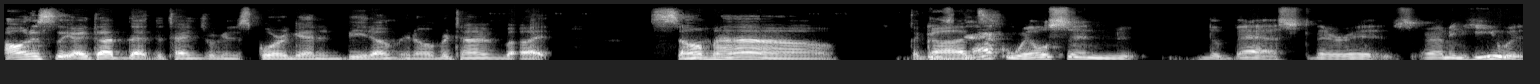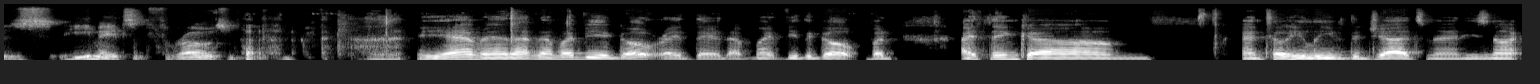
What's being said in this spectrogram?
Honestly, I thought that the Titans were gonna score again and beat them in overtime, but somehow the is gods. Zach Wilson the best there is. I mean, he was he made some throws. yeah, man, that that might be a goat right there. That might be the goat. But I think um, until he leaves the Jets, man, he's not.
